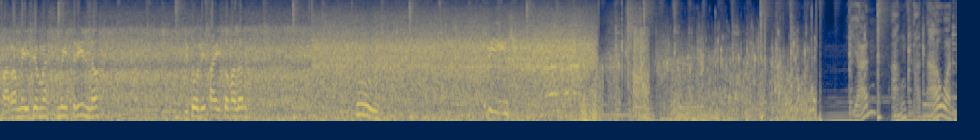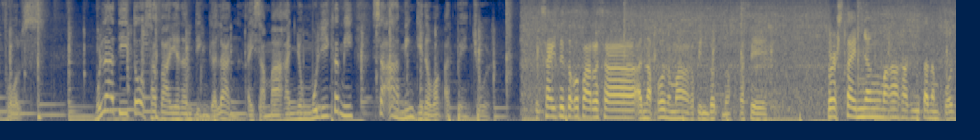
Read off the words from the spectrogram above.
Para medyo mas may thrill, no? Dito ulit tayo tumalon. Two, three. Yan ang Tanawan Falls. Mula dito sa bayan ng Dinggalan ay samahan niyong muli kami sa aming ginawang adventure. Excited ako para sa anak ko ng mga kapindot, no? Kasi first time niyang makakakita ng pod.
